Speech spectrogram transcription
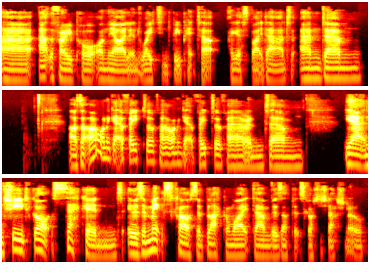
uh, at the ferry port on the island, waiting to be picked up, I guess, by dad. And um, I was like, oh, I want to get a photo of her. I want to get a photo of her. And um, yeah, and she'd got second. It was a mixed class of black and white Danvers up at Scottish National,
